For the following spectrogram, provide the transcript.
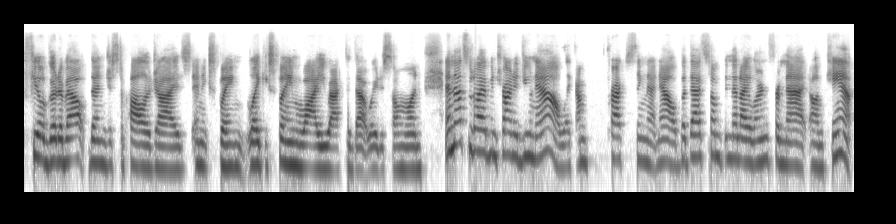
feel good about, then just apologize and explain, like, explain why you acted that way to someone. And that's what I've been trying to do now. Like, I'm practicing that now, but that's something that I learned from that um, camp.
